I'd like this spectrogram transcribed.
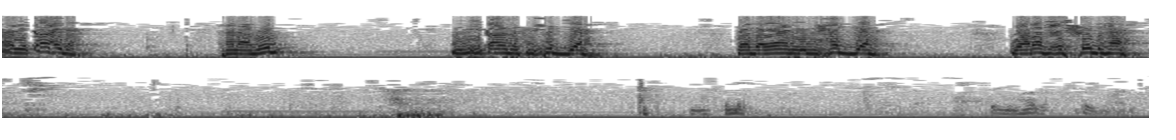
هذه قاعدة. فلا بد من إقامة الحجة وبيان المحجة ورفع الشبهة. مستمر. طيب هذا طيب هذا.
